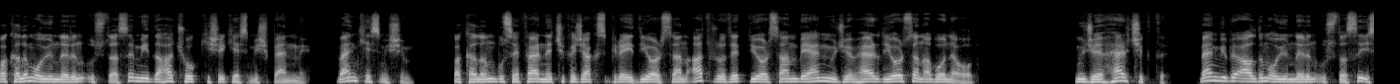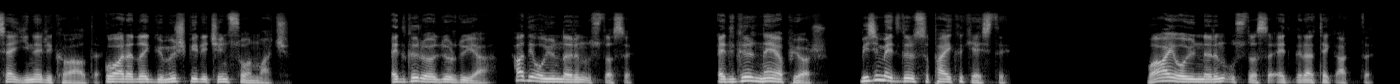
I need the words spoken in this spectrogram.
Bakalım oyunların ustası mı daha çok kişi kesmiş ben mi? Ben kesmişim. Bakalım bu sefer ne çıkacak spray diyorsan at rozet diyorsan beğen mücevher diyorsan abone ol. Mücevher çıktı. Ben gibi aldım oyunların ustası ise yine Rico aldı. Bu arada gümüş bir için son maç. Edgar öldürdü ya. Hadi oyunların ustası. Edgar ne yapıyor? Bizim Edgar Spike'ı kesti. Vay oyunların ustası Edgar'a tek attı.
